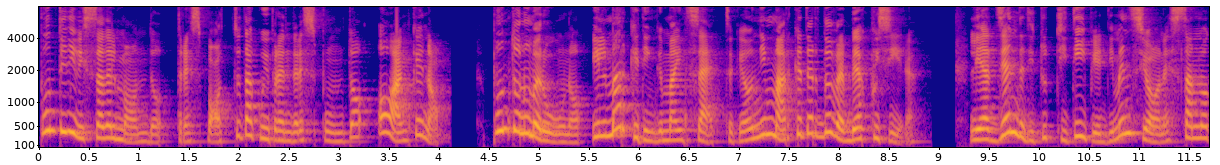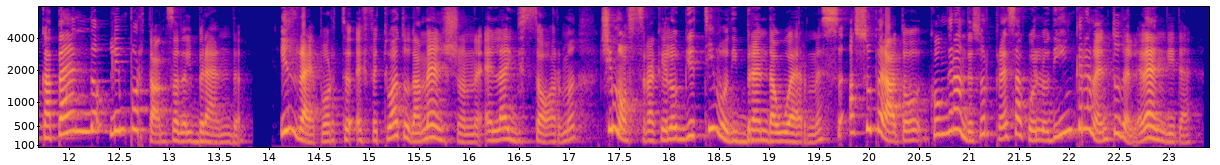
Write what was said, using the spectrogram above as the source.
Punti di vista del mondo, tre spot da cui prendere spunto o anche no. Punto numero 1. Il marketing mindset che ogni marketer dovrebbe acquisire. Le aziende di tutti i tipi e dimensioni stanno capendo l'importanza del brand. Il report effettuato da Mention e Livestorm ci mostra che l'obiettivo di brand awareness ha superato con grande sorpresa quello di incremento delle vendite.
